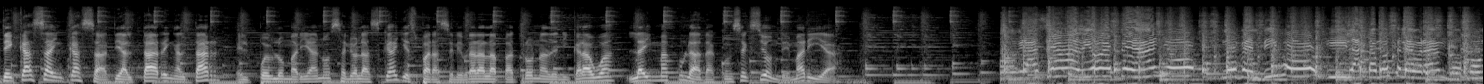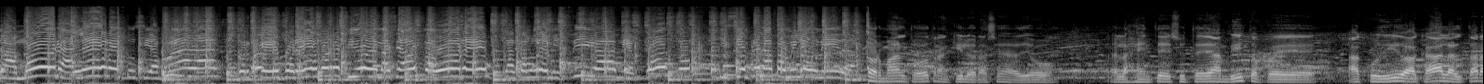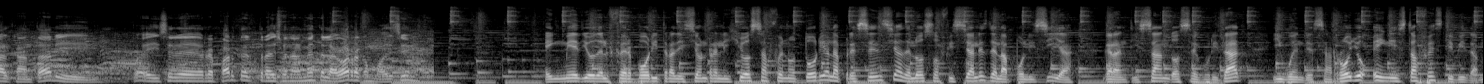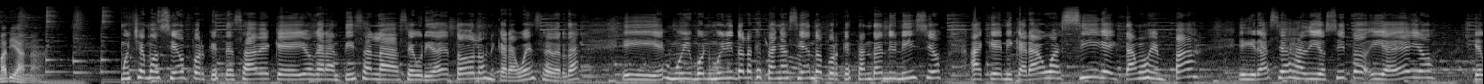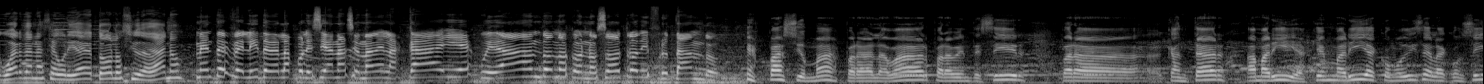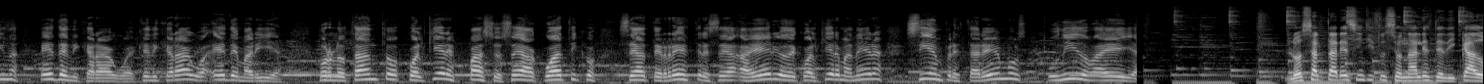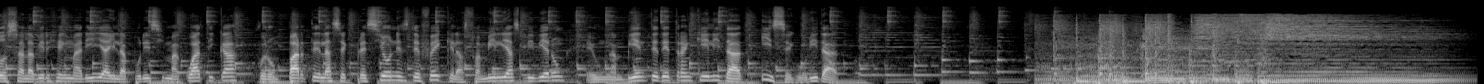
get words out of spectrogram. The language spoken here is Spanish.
De casa en casa, de altar en altar, el pueblo mariano salió a las calles para celebrar a la patrona de Nicaragua, la Inmaculada Concepción de María. Gracias a Dios este año nos bendijo y la estamos celebrando con amor, alegre, entusiasmada, porque por ella hemos recibido demasiados favores, la salud de mis hijas, mi esposo y siempre la familia unida. Normal, todo tranquilo, gracias a Dios. La gente, si ustedes han visto, pues acudido acá al altar al cantar y pues ahí se le reparte tradicionalmente la gorra, como decimos. En medio del fervor y tradición religiosa fue notoria la presencia de los oficiales de la policía, garantizando seguridad y buen desarrollo en esta festividad mariana. Mucha emoción porque usted sabe que ellos garantizan la seguridad de todos los nicaragüenses, ¿verdad? Y es muy, muy lindo lo que están haciendo porque están dando inicio a que Nicaragua sigue y estamos en paz y gracias a Diosito y a ellos que guardan la seguridad de todos los ciudadanos. Realmente feliz de ver la Policía Nacional en las calles, cuidándonos con nosotros, disfrutando. Espacio más para alabar, para bendecir, para cantar a María, que es María, como dice la consigna, es de Nicaragua, que Nicaragua es de María. Por lo tanto, cualquier espacio, sea acuático, sea terrestre, sea aéreo, de cualquier manera, siempre estaremos unidos a ella. Los altares institucionales dedicados a la Virgen María y la Purísima Acuática fueron parte de las expresiones de fe que las familias vivieron en un ambiente de tranquilidad y seguridad.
